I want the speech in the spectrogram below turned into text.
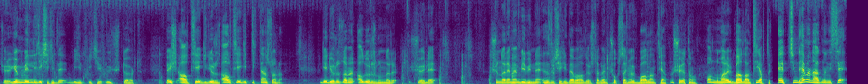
Şöyle yön belirleyecek şekilde 1, 2, 3, 4, 5, 6'ya gidiyoruz. 6'ya gittikten sonra geliyoruz hemen alıyoruz bunları. Şöyle şunları hemen birbirine hızlı bir şekilde bağlıyoruz. Tabii ben çok saçma bir bağlantı yaptım. Şöyle tamam. 10 numara bir bağlantı yaptık. Evet şimdi hemen ardından ise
